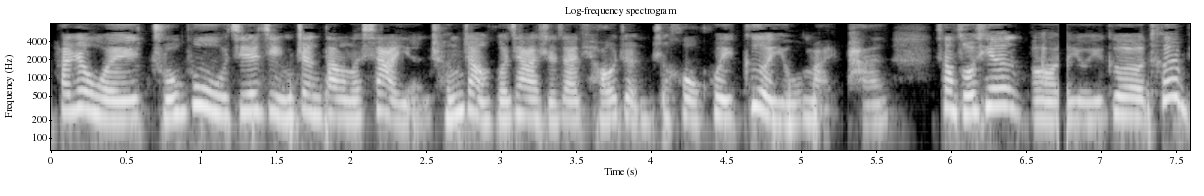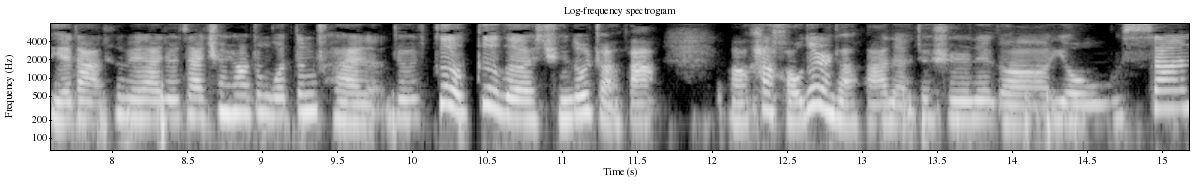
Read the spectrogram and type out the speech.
他认为逐步接近震荡的下沿，成长和价值在调整之后会各有买盘。像昨天啊，有一个特别大特别大，就在券商中国登出来的，就是各各个群都转发啊，看好多人转发的，就是那个有三。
